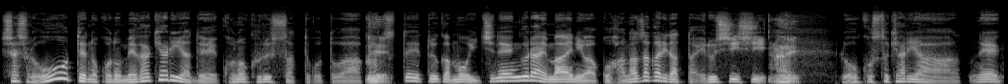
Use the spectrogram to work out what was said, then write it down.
しかしそれ大手のこのメガキャリアでこの苦しさってことはかつてというかもう1年ぐらい前にはこう花盛りだった LCC、はい、ローコストキャリア、ね、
